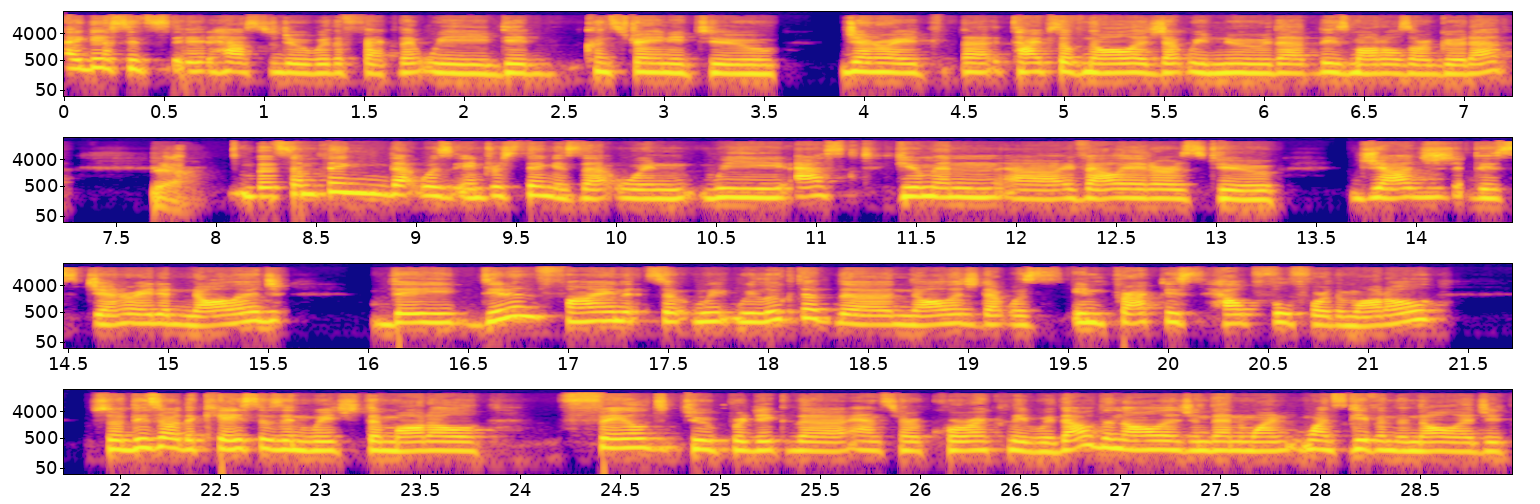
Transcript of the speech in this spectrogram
I guess it's, it has to do with the fact that we did constrain it to generate uh, types of knowledge that we knew that these models are good at. Yeah. But something that was interesting is that when we asked human uh, evaluators to judge this generated knowledge, they didn't find so we, we looked at the knowledge that was in practice helpful for the model. So these are the cases in which the model failed to predict the answer correctly without the knowledge, and then once given the knowledge, it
